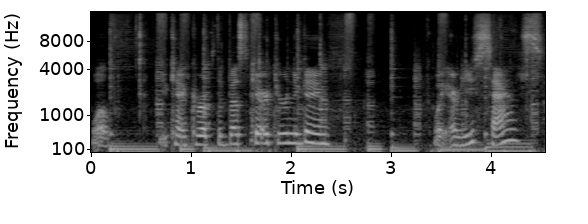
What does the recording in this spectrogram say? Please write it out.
Well, you can't corrupt the best character in the game. Wait, are you Sans?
